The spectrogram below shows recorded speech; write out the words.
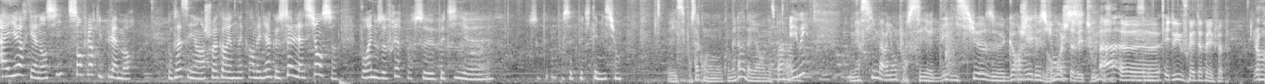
ailleurs qu'à Nancy, sans fleurs qui puent la mort. Donc ça, c'est un choix corn- cornélien que seule la science pourrait nous offrir pour ce petit, euh, pour, ce pe- pour cette petite émission. Et c'est pour ça qu'on est là d'ailleurs, n'est-ce pas? Et oui. Merci Marion pour ces délicieuses gorgées de science. moi, je savais tout. Ah, euh, Edoui, vous ferez et les flops. Oh.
